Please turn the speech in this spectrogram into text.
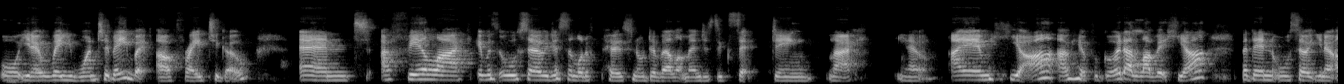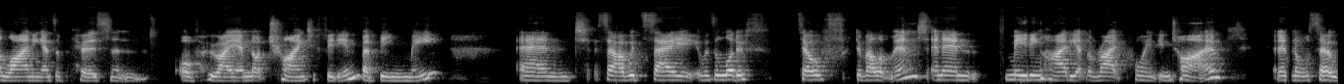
or you know, where you want to be, but are afraid to go. And I feel like it was also just a lot of personal development, just accepting, like, you know, I am here, I'm here for good, I love it here. But then also, you know, aligning as a person of who I am, not trying to fit in, but being me. And so I would say it was a lot of self development and then meeting Heidi at the right point in time. And then also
